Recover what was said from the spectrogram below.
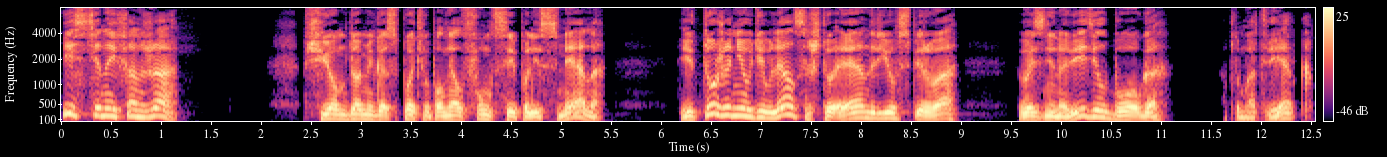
истинный ханжа, в чьем доме Господь выполнял функции полисмена, и тоже не удивлялся, что Эндрю сперва возненавидел Бога, а потом отверг.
